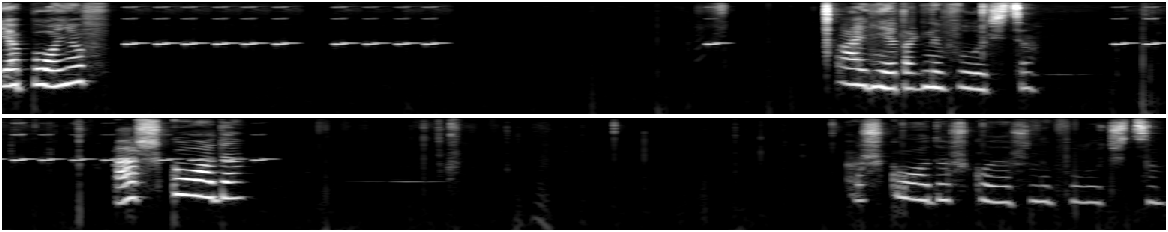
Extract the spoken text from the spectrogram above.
Я поняв. Ай, ні, так не вийде. А шкода. А шкода, шкода, що не вийде.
